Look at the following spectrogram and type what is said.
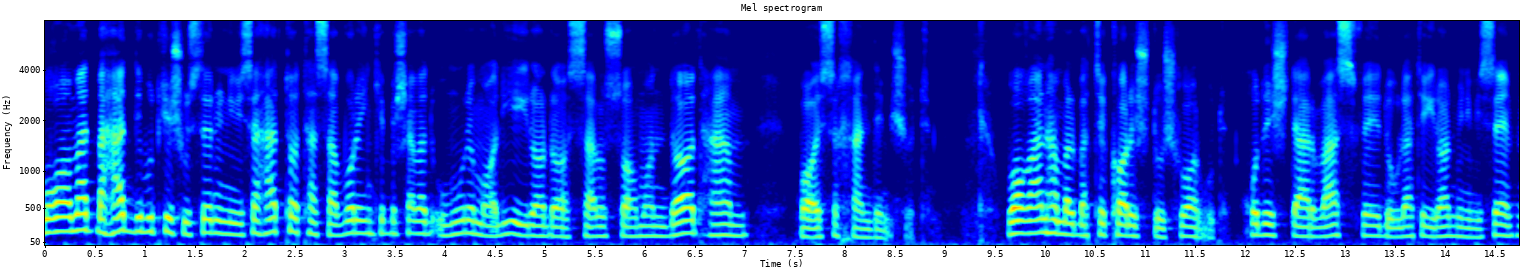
مقاومت به حدی بود که شوستر می نویسه حتی تصور اینکه بشود امور مالی ایران را سر و سامان داد هم باعث خنده می شد. واقعا هم البته کارش دشوار بود. خودش در وصف دولت ایران می نویسه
